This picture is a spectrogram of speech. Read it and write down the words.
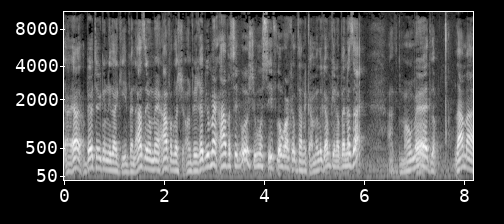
היה הרבה יותר הגיוני להגיד, בן עזי אומר אב הלשון, ורבי אומר אב הסגור, שהוא מוסיף לא רק על תנא קמא, אלא גם כן על בן עזי. אז הגמרא אומרת, לא. למה,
